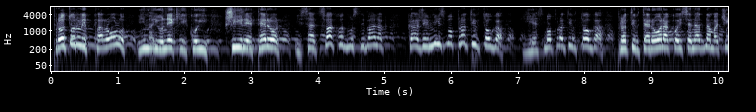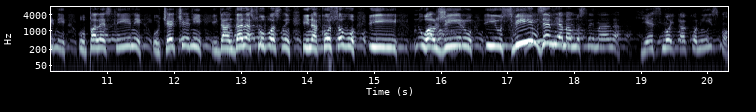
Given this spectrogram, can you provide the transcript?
Protorili parolu, imaju neki koji šire teror i sad svako od muslimana kaže mi smo protiv toga. Jesmo protiv toga, protiv terora koji se nad nama čini u Palestini, u Čečeni i dan danas u Bosni i na Kosovu i u Alžiru i u svim zemljama muslimana. Jesmo i kako nismo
